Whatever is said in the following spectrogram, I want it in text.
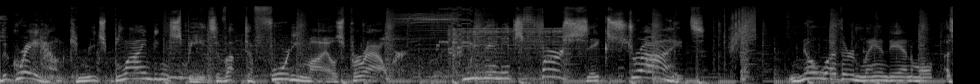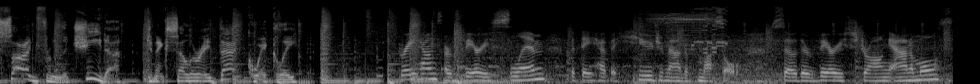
the Greyhound can reach blinding speeds of up to 40 miles per hour within its first six strides. No other land animal, aside from the cheetah, can accelerate that quickly. Greyhounds are very slim, but they have a huge amount of muscle. So they're very strong animals.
